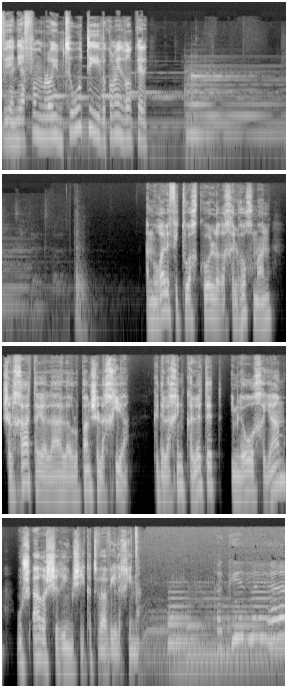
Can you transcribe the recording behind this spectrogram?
ואני אף פעם לא ימצאו אותי, וכל מיני דברים כאלה. המורה לפיתוח קול, רחל הוכמן, שלחה את איילה לאולפן של אחיה, כדי להכין קלטת עם לאורך הים ושאר השירים שהיא כתבה והלחינה. תגיד לי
